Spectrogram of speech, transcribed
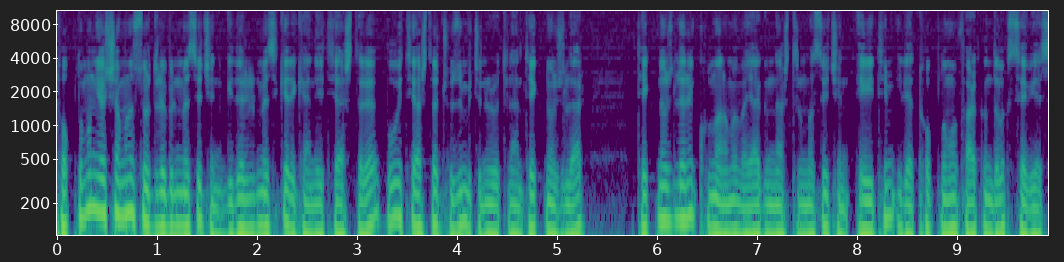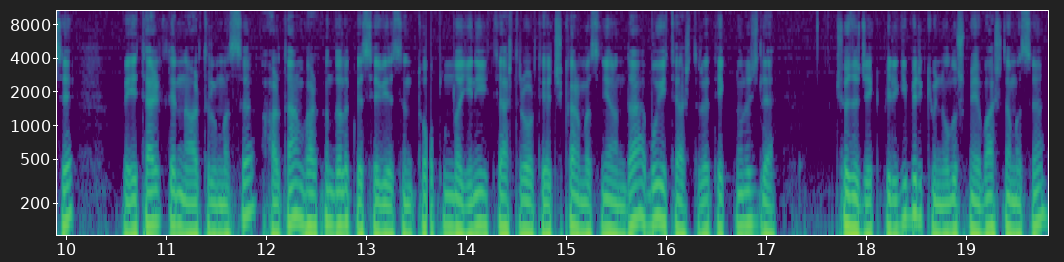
Toplumun yaşamını sürdürebilmesi için giderilmesi gereken ihtiyaçları, bu ihtiyaçları çözüm için üretilen teknolojiler, teknolojilerin kullanımı ve yaygınlaştırılması için eğitim ile toplumun farkındalık seviyesi ve yeterliliklerin artırılması, artan farkındalık ve seviyesinin toplumda yeni ihtiyaçlar ortaya çıkarmasının yanında bu ihtiyaçları teknolojiyle çözecek bilgi birikiminin oluşmaya başlaması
